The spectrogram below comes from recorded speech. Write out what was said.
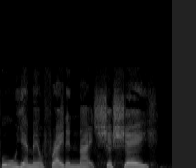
服务业没有 Friday night，谢谢。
